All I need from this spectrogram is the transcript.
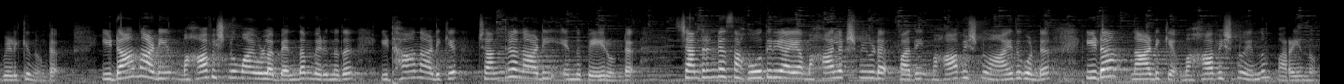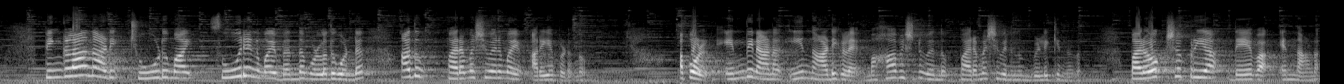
വിളിക്കുന്നുണ്ട്. ഇടാനാഡിയും മഹാവിഷ്ണുവുമായുള്ള ബന്ധം വരുന്നത് ഇടാനാഡിക്ക് ചന്ദ്രനാടി എന്ന് പേരുണ്ട്. ചന്ദ്രന്റെ സഹോദരിയായ മഹാലക്ഷ്മിയുടെ പതി മഹാവിഷ്ണു ആയതുകൊണ്ട് ഇട നാടിക്ക് മഹാവിഷ്ണു എന്നും പറയുന്നു. പിങ്കളാനാടി ചൂടുമായി സൂര്യനുമായി ബന്ധമുള്ളതുകൊണ്ട് അതും പരമശിവനുമായും അറിയപ്പെടുന്നു. അപ്പോൾ എന്തിനാണ് ഈ നാടികളെ മഹാവിഷ്ണുവെന്നും പരമശിവനെന്നും വിളിക്കുന്നത്? പരോക്ഷപ്രിയ ദേവ എന്നാണ്.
